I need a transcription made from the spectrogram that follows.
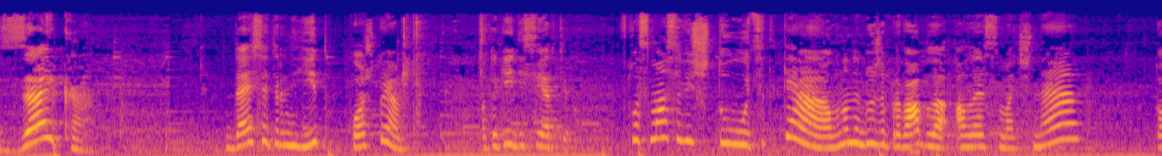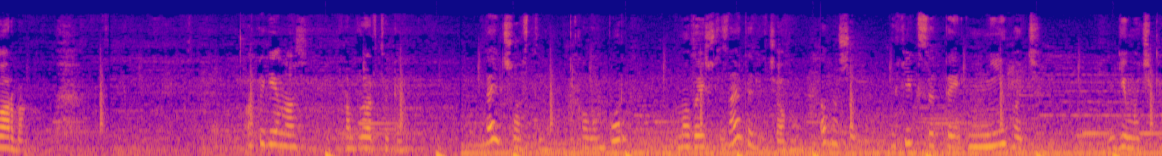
Зайка! 10 рингіт коштує отакий десертик. В пластмасовій штуці, таке, воно не дуже привабливе, але смачне. Торба. Отакі у нас обзорчики. День шостий. Колумпур. Ми вийшли, знаєте для чого? Тому щоб пофіксити ніготь дімочки.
